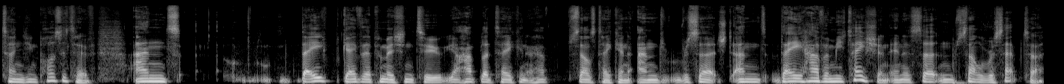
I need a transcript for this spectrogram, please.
turning positive. And they gave their permission to you know, have blood taken and have cells taken and researched, and they have a mutation in a certain cell receptor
